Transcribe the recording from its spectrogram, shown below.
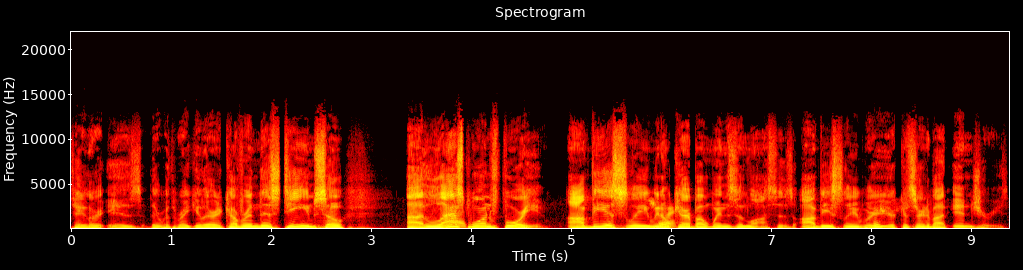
Taylor is there with regularity covering this team. So, uh, last one for you. Obviously, we sure. don't care about wins and losses. Obviously, where you're concerned about injuries.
